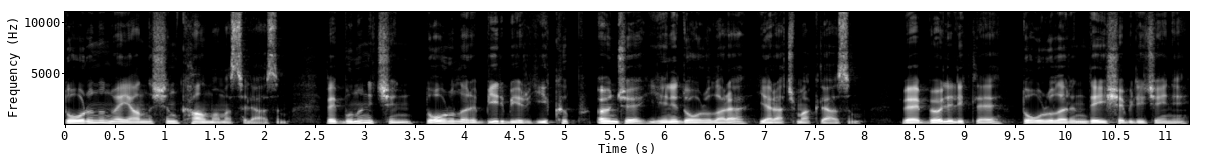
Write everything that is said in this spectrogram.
Doğrunun ve yanlışın kalmaması lazım. Ve bunun için doğruları bir bir yıkıp önce yeni doğrulara yer açmak lazım. Ve böylelikle doğruların değişebileceğini,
